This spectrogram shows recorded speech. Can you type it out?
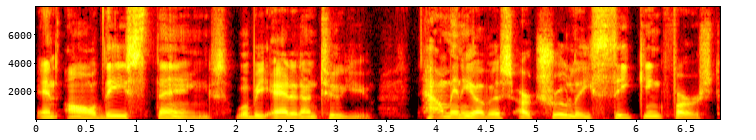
and all these things will be added unto you. How many of us are truly seeking first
